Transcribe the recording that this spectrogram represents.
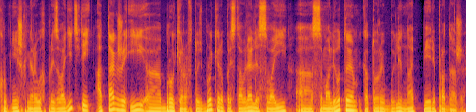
крупнейших мировых производителей, а также и брокеров. То есть брокеры представляли свои самолеты, которые были на перепродаже.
